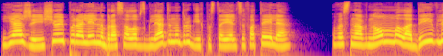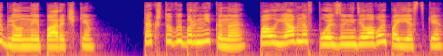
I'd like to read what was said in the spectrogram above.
Я же еще и параллельно бросала взгляды на других постояльцев отеля. В основном молодые влюбленные парочки. Так что выбор Никона пал явно в пользу не деловой поездки,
